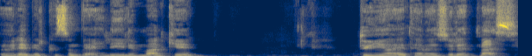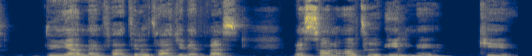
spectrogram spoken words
öyle bir kısımda ehli ilim var ki dünyaya tenezzül etmez. Dünya menfaatini takip etmez. Ve sanatı ilmi ki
